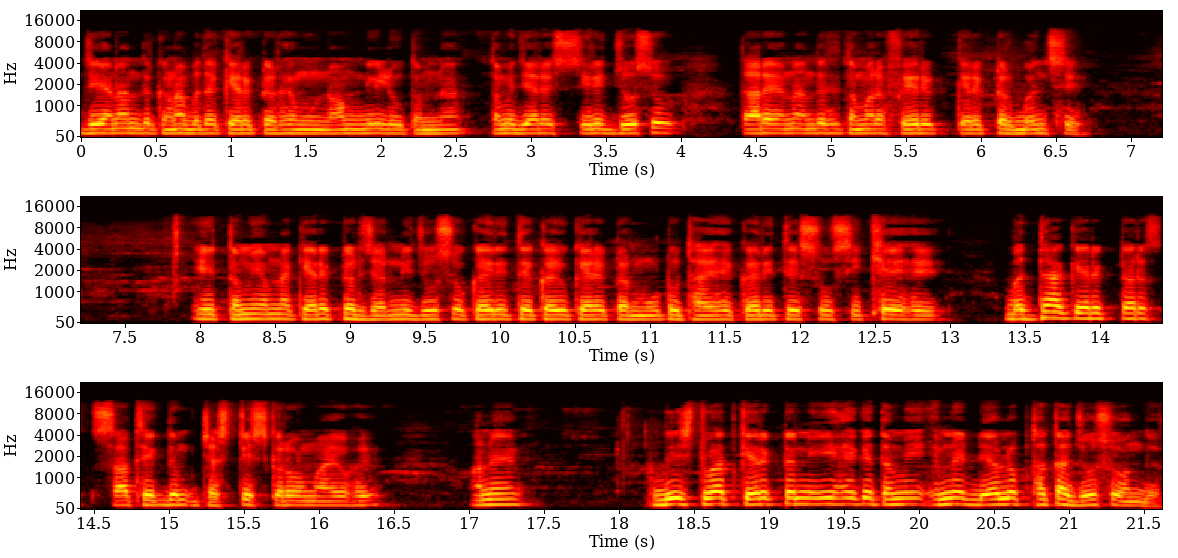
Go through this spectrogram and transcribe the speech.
જે એના અંદર ઘણા બધા કેરેક્ટર છે, હું નામ નહીં લઉં તમને. તમે જ્યારે સિરીઝ જોશો ત્યારે એના અંદરથી તમારા ફેવરેટ કેરેક્ટર બનશે. એ તમે એમના કેરેક્ટર જર્ની જોશો, કઈ રીતે કયું કેરેક્ટર મોટું થાય છે, કઈ રીતે શું શીખે છે. બધા કેરેક્ટર સાથે એકદમ જસ્ટિસ કરવામાં આવ્યો છે. અને બેસ્ટ વાત કેરેક્ટરની એ છે કે તમે એમને ડેવલપ થતા જોશો અંદર.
